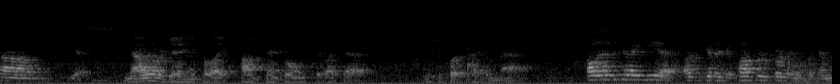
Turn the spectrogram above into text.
Um, yes. Now that we're getting into like continental and shit like that, we should put like a map. Oh, that's a good idea. Oh, that's a good idea. Pause the recording real quick. I'm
